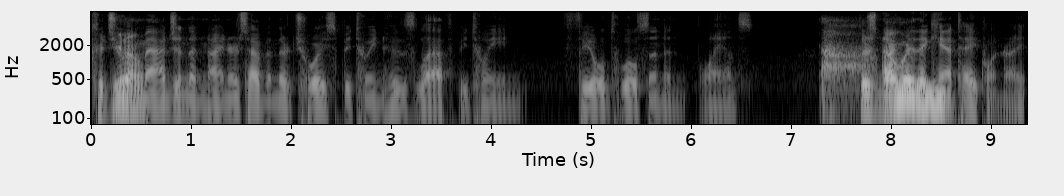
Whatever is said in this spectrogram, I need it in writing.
could you you know- imagine the Niners having their choice between who's left between Fields, Wilson, and Lance? There's no I way they can't take one, right?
